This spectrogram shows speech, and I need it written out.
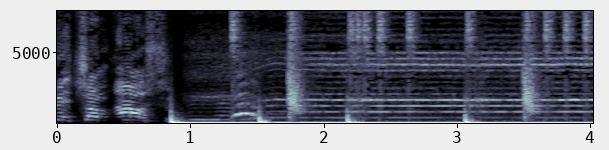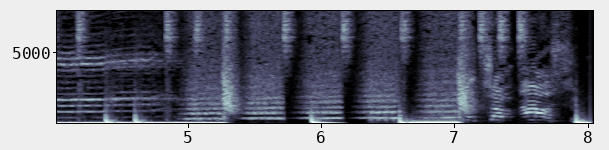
Bitch, I'm awesome. Bitch, I'm awesome.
